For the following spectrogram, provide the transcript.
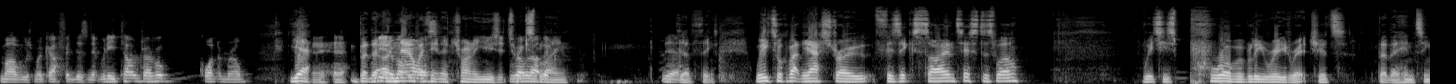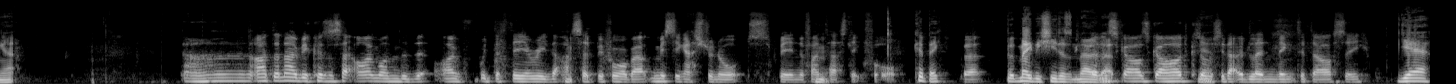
Marvel's MacGuffin, doesn't it? We need time travel, quantum realm. yeah. Yeah. But We they- now I think they're trying to use it to Roll out the- explain Yeah, the other things. We talk about the astrophysics scientist as well, which is probably Reed Richards that they're hinting at. uh, I don't know because I said I'm under the I've with the theory that I said before about missing astronauts being the Fantastic Four, Could be, but but maybe she doesn't know that. Skarsgård because Yeah. obviously that would lend link to Darcy Yeah,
